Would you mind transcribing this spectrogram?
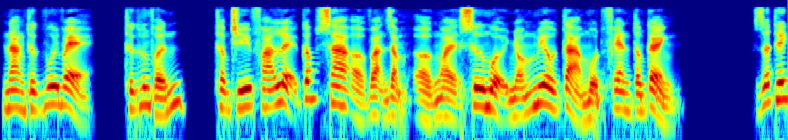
Nàng thực vui vẻ, thực hưng phấn, thậm chí phá lệ cấp xa ở vạn dặm ở ngoài sư muội nhóm miêu tả một phen tâm cảnh. Rất thích.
